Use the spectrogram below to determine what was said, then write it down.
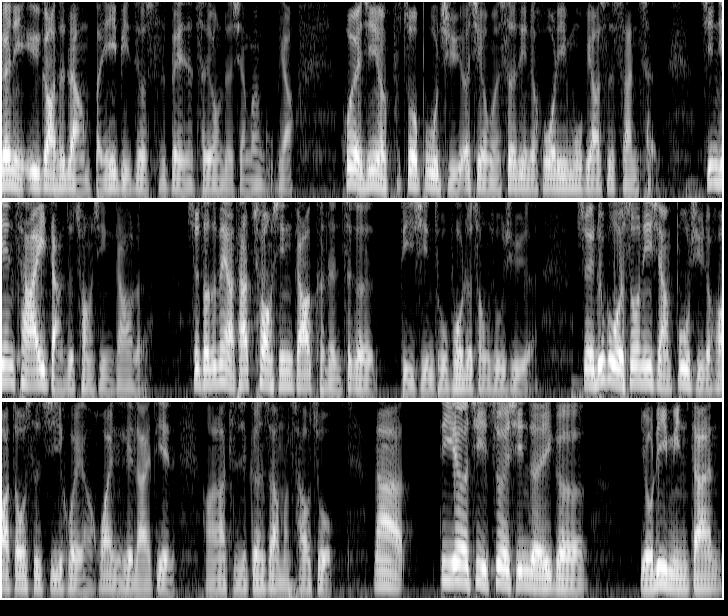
跟你预告这档本益比只有十倍的车用的相关股票，会员已经有做布局，而且我们设定的获利目标是三成，今天差一档就创新高了。所以投资朋友，它创新高，可能这个底型突破就冲出去了。所以如果说你想布局的话，都是机会哈，欢迎你可以来电，好，那直接跟上我们操作。那第二季最新的一个有利名单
